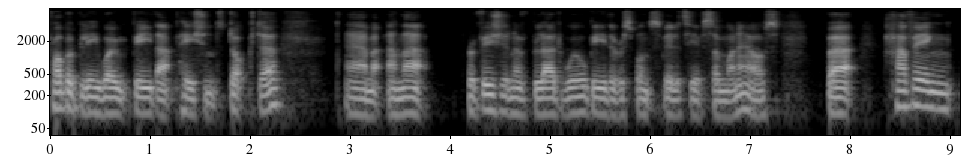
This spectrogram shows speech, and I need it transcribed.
probably won't be that patient's doctor, um, and that provision of blood will be the responsibility of someone else. But having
